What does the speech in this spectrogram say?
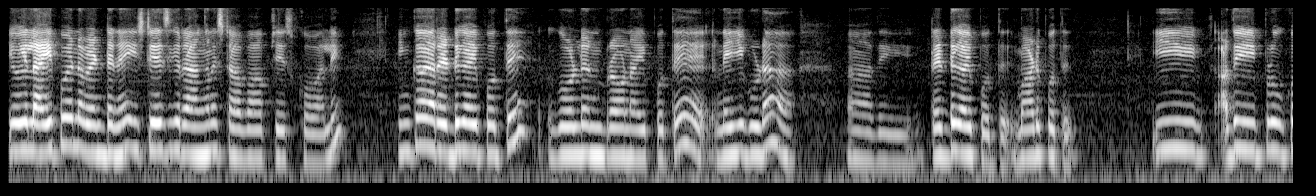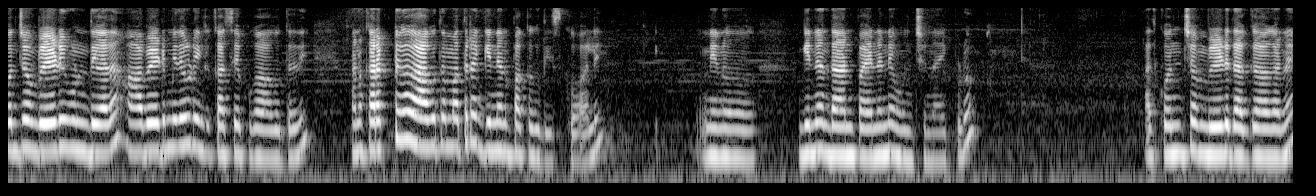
ఇగో ఇలా అయిపోయిన వెంటనే ఈ స్టేజ్కి రాగానే స్టవ్ ఆఫ్ చేసుకోవాలి. ఇంకా రెడ్గా అయిపోతే గోల్డెన్ బ్రౌన్ అయిపోతే నెయ్యి కూడా అది రెడ్గా అయిపోతుంది మాడిపోతుంది. ఈ అది ఇప్పుడు కొంచెం వేడి ఉంది కదా ఆ వేడి మీద కూడా ఇంకా కాసేపు కాగుతుంది. మనం కరెక్ట్గా ఆగితే మాత్రం గిన్నెను పక్కకు తీసుకోవాలి. నేను గిన్నె దానిపైననే ఉంచిన ఇప్పుడు. అది కొంచెం వేడి తగ్గగానే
